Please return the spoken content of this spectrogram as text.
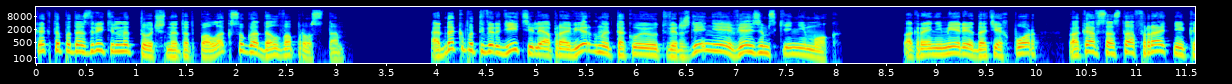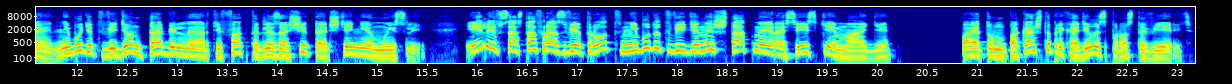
Как-то подозрительно точно этот палакс угадал вопрос-то. Однако подтвердить или опровергнуть такое утверждение Вяземский не мог. По крайней мере, до тех пор, пока в состав ратника не будет введен табельный артефакт для защиты от чтения мыслей, или в состав разведрот не будут введены штатные российские маги поэтому пока что приходилось просто верить.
